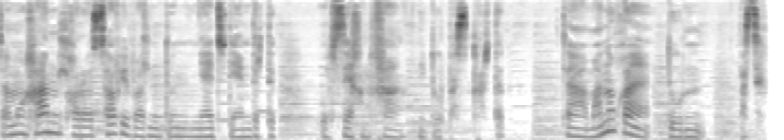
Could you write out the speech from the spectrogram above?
За мөн хаан болохоор Софи болон дүн найзууд амьдардаг улсынхан хаан нэгдүгээр бас гардаг. За мануухан дүр нь бас их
